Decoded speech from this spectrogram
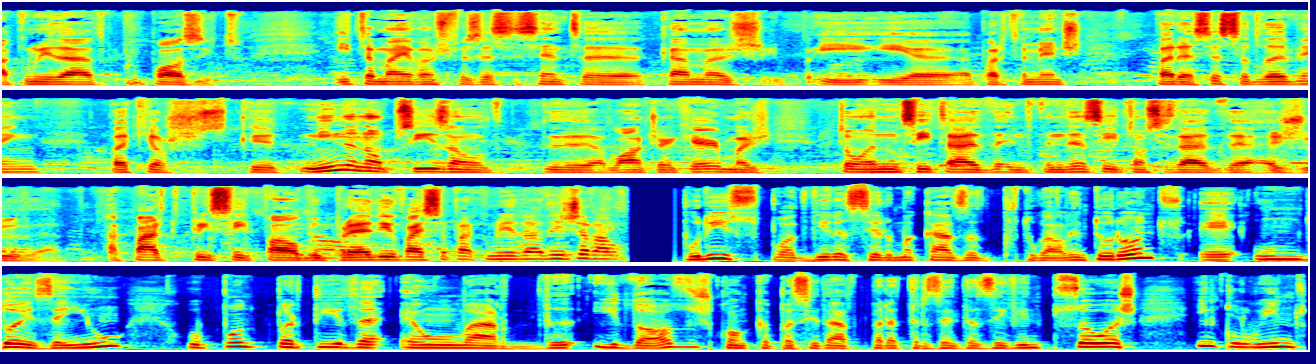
para a comunidade de propósito. E também vamos fazer 60 camas e, e uh, apartamentos para assisted living, para aqueles que ainda não precisam de long-term care, mas estão a necessitar de independência e estão a necessitar de ajuda. A parte principal do prédio vai ser para a comunidade em geral. Por isso, pode vir a ser uma Casa de Portugal em Toronto. É um dois em um. O ponto de partida é um lar de idosos com capacidade para 320 pessoas, incluindo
